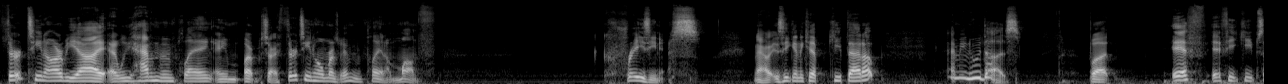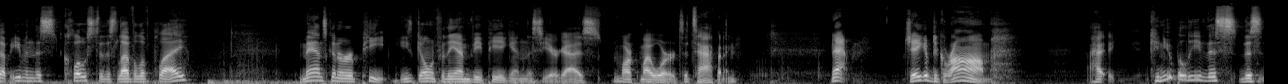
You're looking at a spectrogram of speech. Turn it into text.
13 RBI, and we haven't been playing a. Oh, sorry, 13 home runs. We haven't been playing a month. Craziness. Now, is he going to keep keep that up? I mean, who does? But if if he keeps up even this close to this level of play, man's going to repeat. He's going for the MVP again this year, guys. Mark my words, it's happening. Now, Jacob DeGrom. Can you believe this? This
